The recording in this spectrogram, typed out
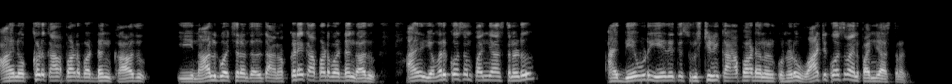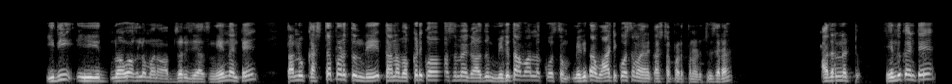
ఆయన ఒక్కడు కాపాడబడ్డం కాదు. ఈ నాలుగు వచ్చరం చదివితే ఆయన ఒక్కడే కాపాడబడ్డం కాదు. ఆయన ఎవరి కోసం పనిచేస్తున్నాడు ఆయన దేవుడు ఏదైతే సృష్టిని కాపాడాలనుకుంటున్నాడో వాటి కోసం ఆయన పనిచేస్తున్నాడు ఇది ఈ నోవాకులో మనం అబ్జర్వ్ చేయాల్సింది. ఏంటంటే తను కష్టపడుతుంది తన ఒక్కడి కోసమే కాదు మిగతా వాళ్ళ కోసం మిగతా వాటి కోసం ఆయన కష్టపడుతున్నాడు. చూసారా? అదన్నట్టు. ఎందుకంటే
